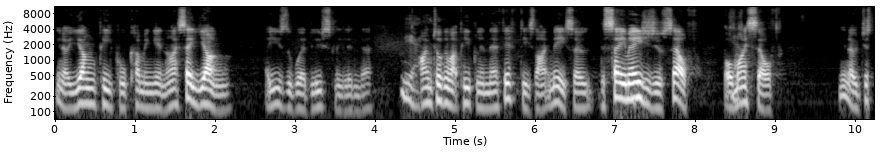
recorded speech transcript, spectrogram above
you know, young people coming in, and I say young, I use the word loosely, Linda yeah. I'm talking about people in their 50s like me, so the same age as yourself or yeah. myself, you know, just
